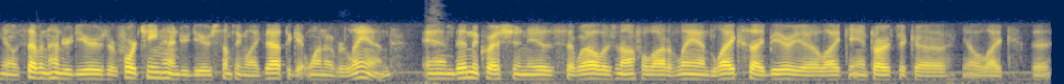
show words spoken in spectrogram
you know, 700 years or 1400 years, something like that, to get one over land. And then the question is, uh, well, there's an awful lot of land, like Siberia, like Antarctica, you know, like the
